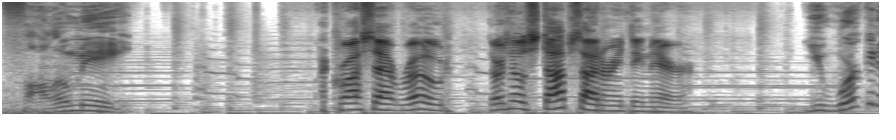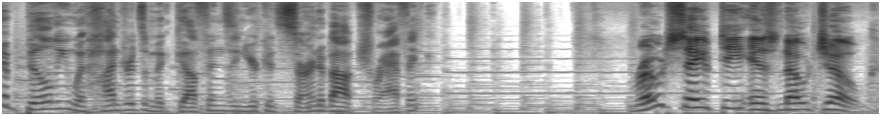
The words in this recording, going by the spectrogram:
follow me. Across that road, there's no stop sign or anything there. You work in a building with hundreds of MacGuffins and you're concerned about traffic? Road safety is no joke.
